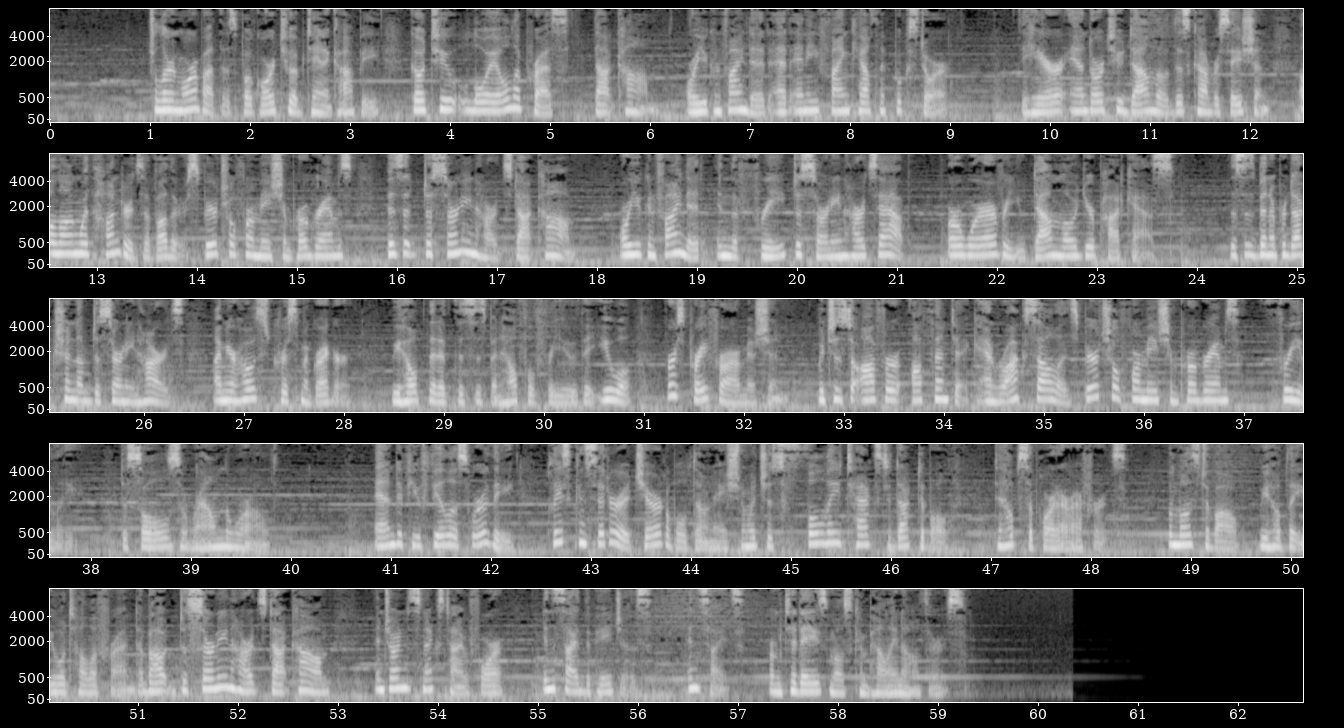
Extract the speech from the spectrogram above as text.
To learn more about this book or to obtain a copy, go to loyolapress.com or you can find it at any fine Catholic bookstore. To hear and or to download this conversation, along with hundreds of other spiritual formation programs, visit discerninghearts.com, or you can find it in the free Discerning Hearts app or wherever you download your podcasts. This has been a production of Discerning Hearts. I'm your host, Kris McGregor. We hope that if this has been helpful for you, that you will first pray for our mission, which is to offer authentic and rock solid spiritual formation programs freely to souls around the world. And if you feel us worthy, please consider a charitable donation, which is fully tax deductible to help support our efforts. But most of all, we hope that you will tell a friend about discerninghearts.com and join us next time for Inside the Pages Insights from today's most compelling authors.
